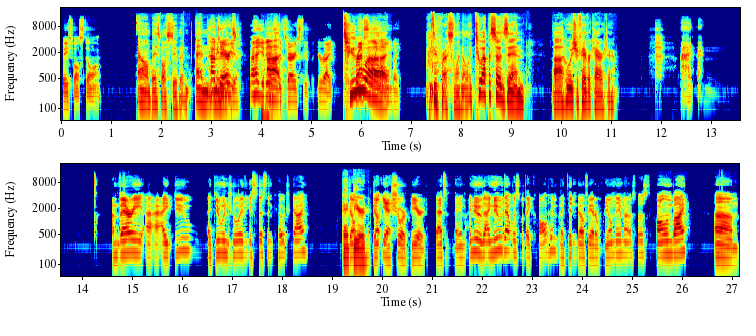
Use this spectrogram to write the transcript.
baseball's still on. Oh, baseball's stupid. And How dare you? it is. Uh, it's very stupid. You're right. Two Wrestling uh, only. wrestling only. Two episodes in. Uh, who is your favorite character? I, I'm very. I, I- do. I do enjoy the assistant coach guy. Okay, Beard. don't. Yeah, sure. Beard. That's his name. I knew. that I knew that was what they called him, but I didn't know if he had a real name. I was supposed to call him by. Um,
